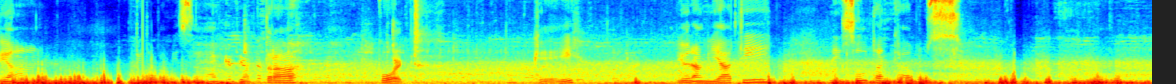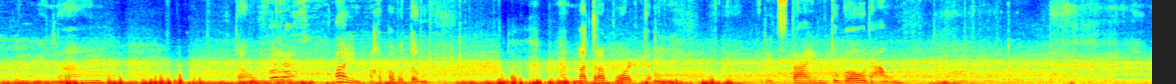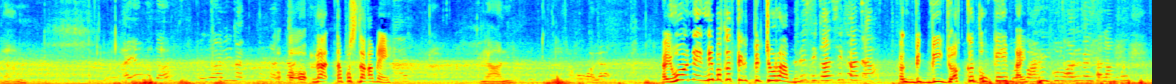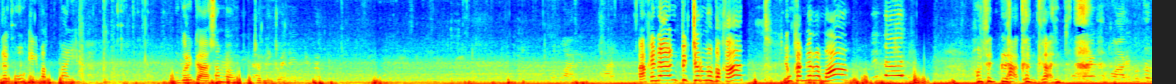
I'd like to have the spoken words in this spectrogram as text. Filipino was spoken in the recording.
Ayan. Dito kami sa Matra Port. Okay. Yun ang yati ni Sultan Cabos. Yun ang downhill. Ay, nakapabutong. Yan, Matra Port kami. It's time to go down. Yan. Ayaw mo daw? Kunwari nagkakanta. Oo, na, tapos na kami. Yan. Ako wala. Ayun, ni, ni bakit picture am? Dili, sikan-sikan ah. Ag big video akot okay. Ay, Kunwari, kunwari may salang mo. nag-okay makpay. Maguri ka, saan bang picture nito? Akin na ang picture mo bakat. Yung camera mo. Ang plagang gan. Kunwari, kunwari.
